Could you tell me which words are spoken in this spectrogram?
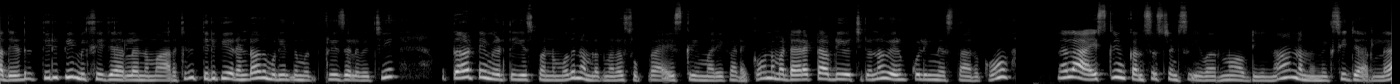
அதை எடுத்து திருப்பி மிக்ஸி ஜாரில் நம்ம அரைச்சிட்டு திருப்பி ரெண்டாவது முறையும் நம்ம ஃப்ரீசரில் வச்சு தேர்ட் டைம் எடுத்து யூஸ் பண்ணும்போது நம்மளுக்கு நல்லா சூப்பராக ஐஸ்கிரீம் மாதிரி கிடைக்கும். நம்ம டைரெக்டாக அப்படியே வச்சுட்டோம்னா வெறும் கூலிங்னஸ் தான் இருக்கும். நல்லா ஐஸ்கிரீம் கன்சிஸ்டன்சி வரணும் அப்படின்னா நம்ம மிக்ஸி ஜாரில்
